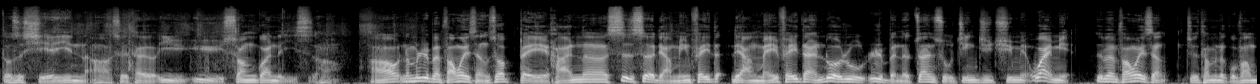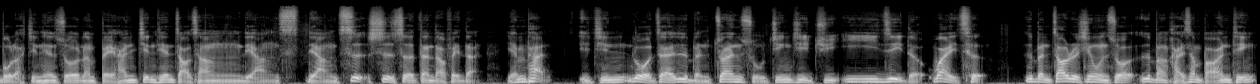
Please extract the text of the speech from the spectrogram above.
都是谐音的啊，所以它有一语一语双关的意思哈。好，那么日本防卫省说，北韩呢试射两名飞弹，两枚飞弹落入日本的专属经济区面外面。日本防卫省就是他们的国防部了，今天说呢，北韩今天早上两次两次试射弹道飞弹，研判已经落在日本专属经济区 EEZ 的外侧。日本朝日新闻说，日本海上保安厅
